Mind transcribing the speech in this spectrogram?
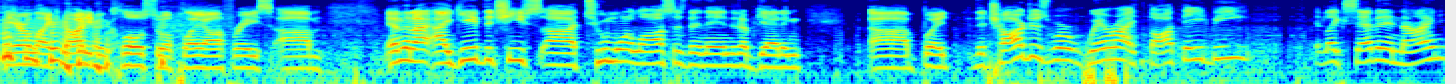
they're like not even close to a playoff race. Um, And then I, I gave the Chiefs uh, two more losses than they ended up getting. Uh, but the Chargers were where I thought they'd be, at like seven and nine.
